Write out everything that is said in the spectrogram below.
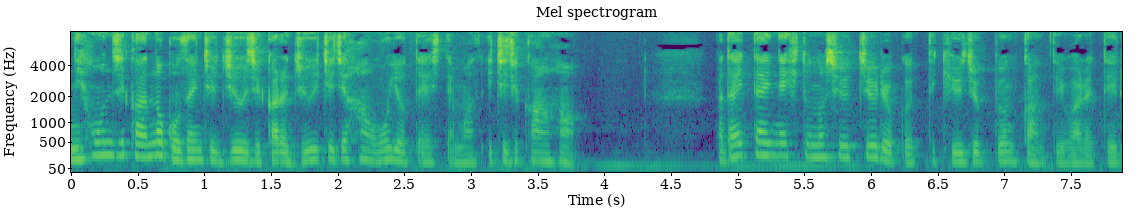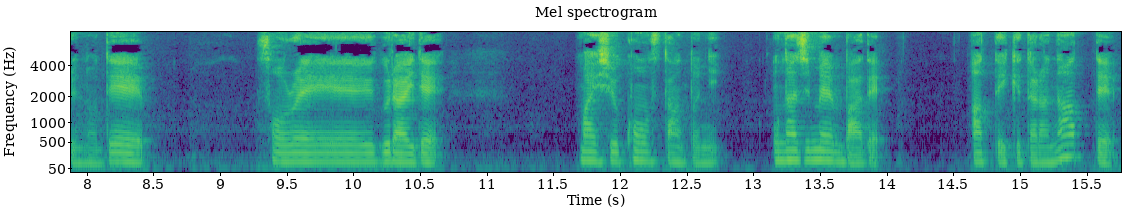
日本時間の午前中10時から11時半を予定してます。1時間半。まあ、大体ね、人の集中力って90分間って言われているので、それぐらいで、毎週コンスタントに同じメンバーで会っていけたらなって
